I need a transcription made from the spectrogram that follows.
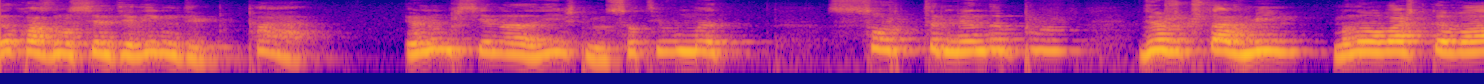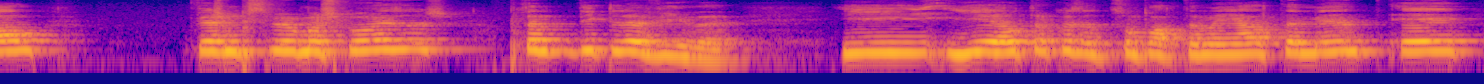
ele quase não se sentia digno, tipo, pá, eu não merecia nada disto, meu. Só tive uma sorte tremenda por Deus gostar de mim. Mandou-me abaixo de cavalo, fez-me perceber umas coisas, portanto, dedico-lhe a vida. E, e a outra coisa de São Paulo também altamente é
